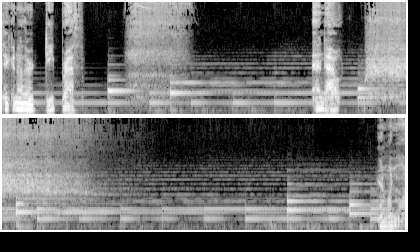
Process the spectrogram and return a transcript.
Take another deep breath. And out. And one more.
